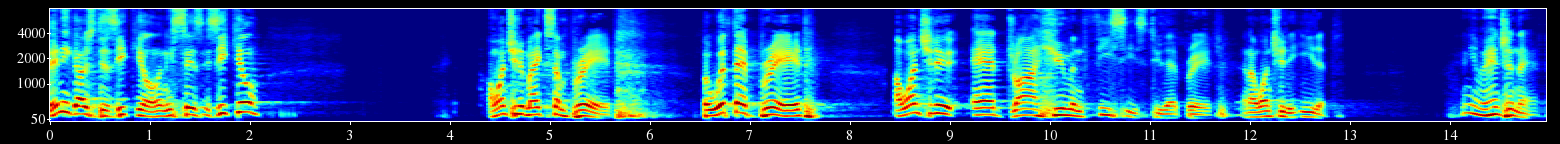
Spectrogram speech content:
then he goes to Ezekiel and he says, Ezekiel, I want you to make some bread. But with that bread, I want you to add dry human feces to that bread. And I want you to eat it. Can you imagine that?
